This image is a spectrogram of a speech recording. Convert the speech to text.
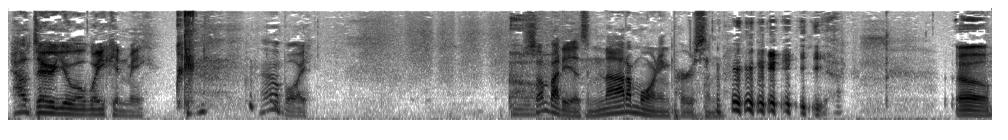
How dare you awaken me? oh boy. Somebody is not a morning person. yeah. Oh,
